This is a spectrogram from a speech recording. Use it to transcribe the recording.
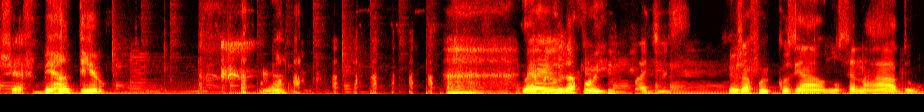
chefe berranteiro né? Não é, é porque eu, eu já fui. Eu já fui cozinhar no Senado.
